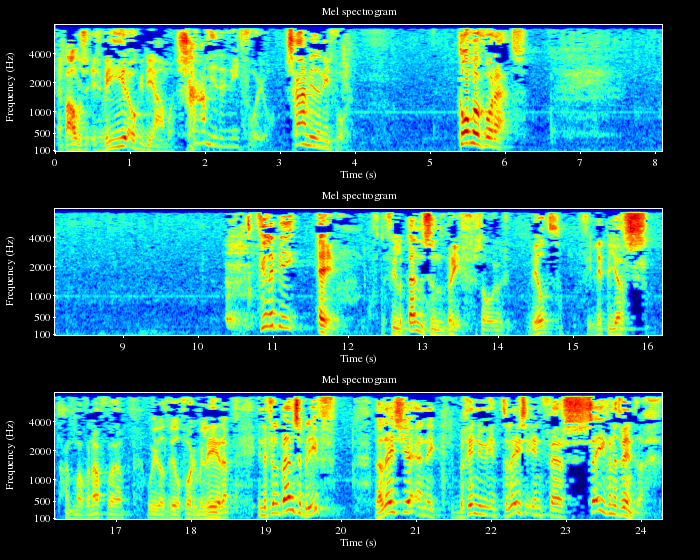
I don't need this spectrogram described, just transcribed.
en Paulus is weer ook in die aanbod. Schaam je er niet voor, joh. Schaam je er niet voor. Kom er vooruit. Filippi 1. Of de Filippenzenbrief, zo u wilt. Filippiërs. Hangt maar vanaf uh, hoe je dat wil formuleren. In de Filippenzenbrief, daar lees je, en ik begin nu in, te lezen in vers 27.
